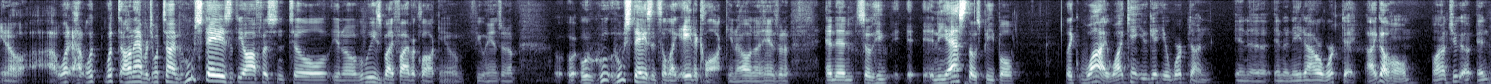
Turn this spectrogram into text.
you know, uh, what, what, what on average, what time, who stays at the office until you know, who leaves by five o'clock? You know, a few hands went up. Or who, who stays until like eight o'clock? You know, and the hands went up. And then so he and he asked those people, like, why? Why can't you get your work done in a in an eight-hour workday? I go home. Why don't you go? And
